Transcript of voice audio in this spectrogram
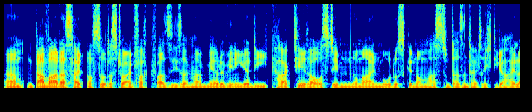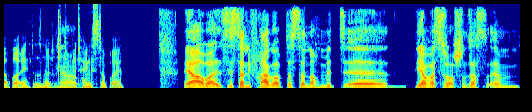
Ähm, und da war das halt noch so, dass du einfach quasi, sag mal, mehr oder weniger die Charaktere aus dem normalen Modus genommen hast und da sind halt richtige Heiler bei, da sind halt richtige Ja. Tanks dabei. Ja, aber es ist dann die Frage, ob das dann noch mit, äh, ja, was du auch schon sagst, ähm,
